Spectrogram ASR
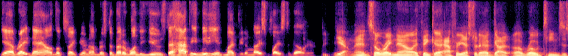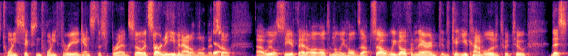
yeah, right now it looks like your number's the better one to use. The happy median might be the nice place to go here. Yeah, and so right now, I think uh, after yesterday, I've got uh, road teams is 26 and 23 against the spread, so it's starting to even out a little bit. Yeah. So uh, we will see if that ultimately holds up. So we go from there, and you kind of alluded to it too. This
